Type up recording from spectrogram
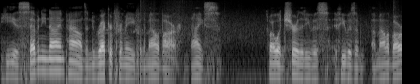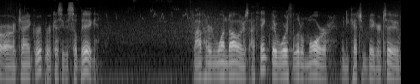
He is 79 pounds, a new record for me for the Malabar. Nice. So I wasn't sure that he was, if he was a, a Malabar or a giant grouper because he was so big. $501. I think they're worth a little more when you catch them bigger too.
